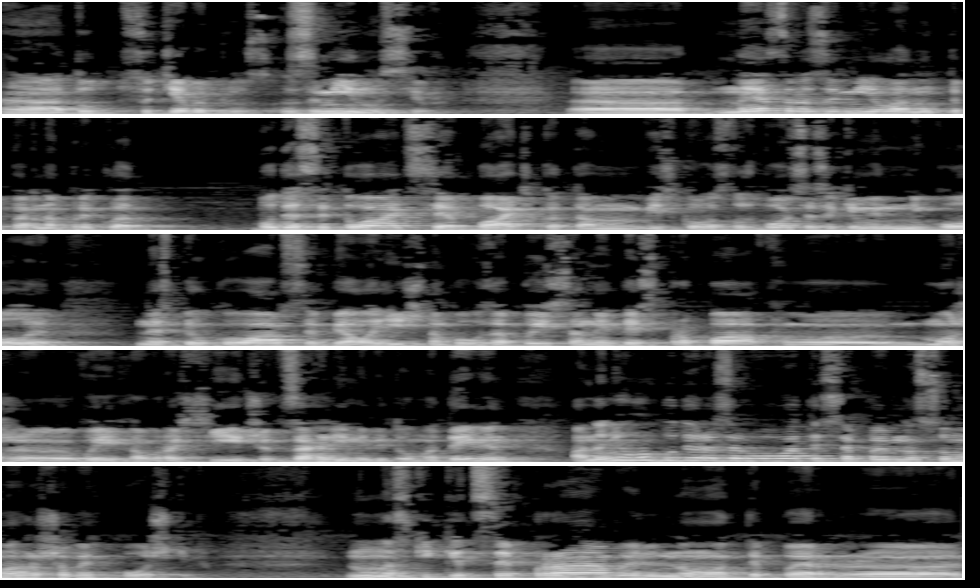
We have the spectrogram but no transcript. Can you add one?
е, тут суттєвий плюс. З мінусів. Е, Незрозуміло, ну тепер, наприклад, буде ситуація, батько там військовослужбовця, з яким він ніколи не спілкувався, біологічно був записаний, десь пропав, е, може виїхав в Росію, чи взагалі невідомо де він, а на нього буде резервуватися певна сума грошових коштів. Ну наскільки це правильно тепер, е,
